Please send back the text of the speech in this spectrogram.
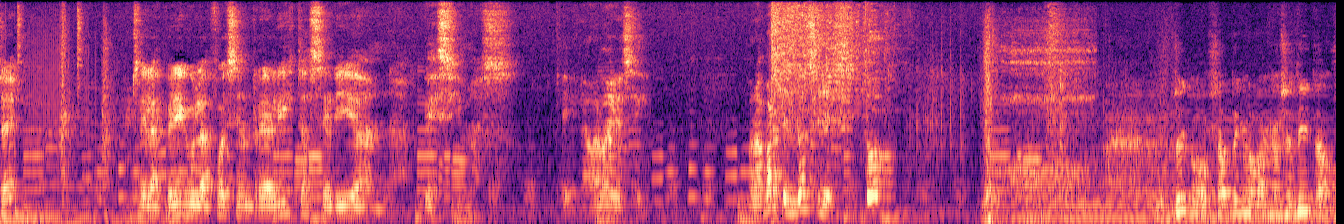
Sí. Si las películas fuesen realistas serían pésimas. Sí, la verdad que sí. Bueno, aparte entonces, todo. Chicos, ya tengo las galletitas.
